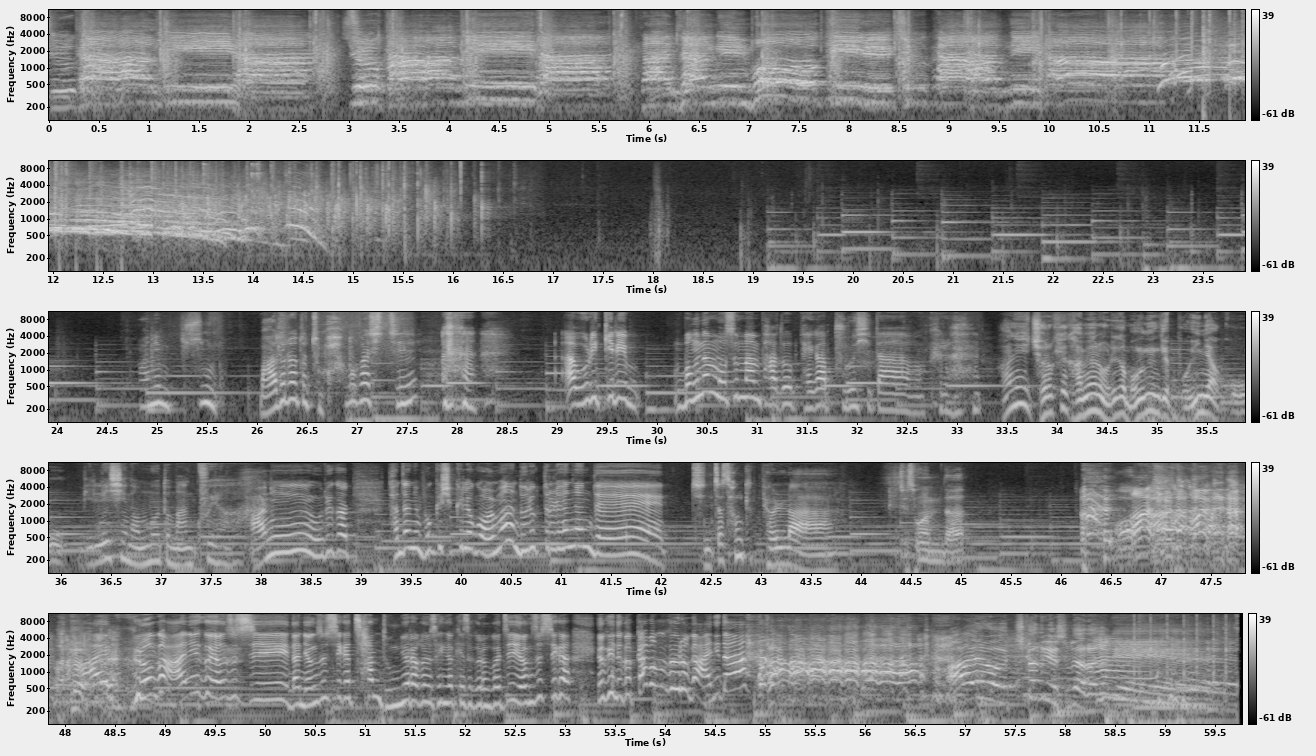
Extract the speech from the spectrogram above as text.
축하합니다. 축하합니다. 단장님 복귀를 축하합니다. 아니 무슨 말이라도 좀 하고 가시지. 아 우리끼리 먹는 모습만 봐도 배가 부르시다 뭐 그런 아니 저렇게 가면 우리가 먹는 게 보이냐고. 밀리신 업무도 많고요. 아니 우리가 단장님 복귀시키려고 얼마나 노력들을 했는데 진짜 성격 별나. 죄송합니다. 어. 아, 아. 그런 거 아니고 영수 씨. 난 영수 씨가 참 동료라고 생각해서 그런 거지. 영수 씨가 여기 있는 거 까먹고 그런 거 아니다. 아유 축하드리겠습니다 사장님.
